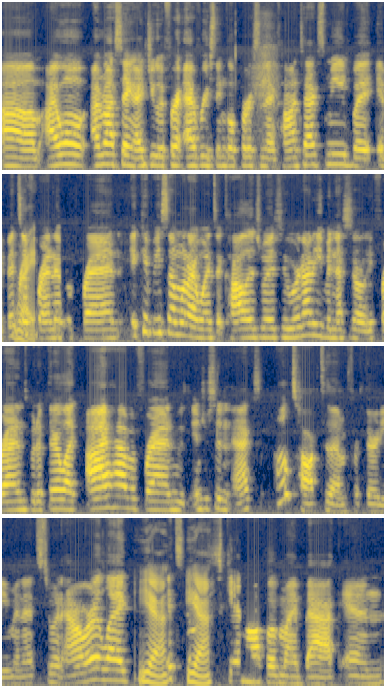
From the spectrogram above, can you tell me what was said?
um, I won't, I'm not saying I do it for every single person that contacts me, but if it's a friend of a friend, it could be someone I went to college with who we're not even necessarily friends, but if they're like, I have a friend who's interested in X, I'll talk to them for 30 minutes to an hour. Like, yeah. it's Yeah. skin off of my back. And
